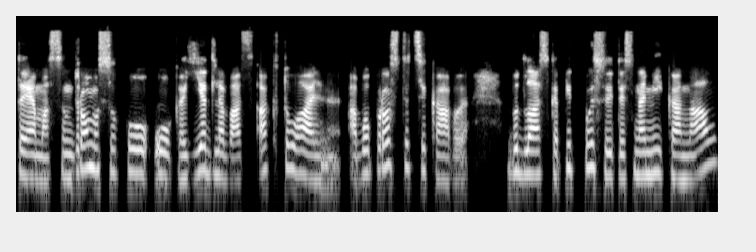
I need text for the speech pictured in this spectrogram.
тема синдрому сухого ока є для вас актуальною або просто цікавою, будь ласка, підписуйтесь на мій канал.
